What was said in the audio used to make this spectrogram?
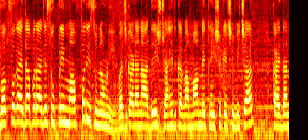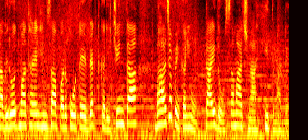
વક્ફ કાયદા પર આજે સુપ્રીમમાં ફરી સુનાવણી. વચગાળાના આદેશ જાહેર કરવા મામલે થઈ શકે છે વિચાર. કાયદાના વિરોધમાં થયેલ હિંસા પર કોર્ટે વ્યક્ત કરી ચિંતા. ભાજપે કહ્યું, કાયદો સમાજના હિત માટે.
